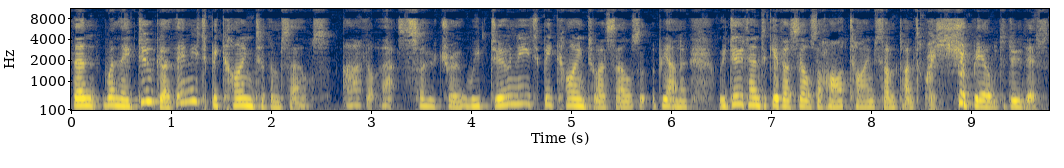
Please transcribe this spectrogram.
then when they do go, they need to be kind to themselves. And I thought that's so true. We do need to be kind to ourselves at the piano. We do tend to give ourselves a hard time sometimes. I should be able to do this.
